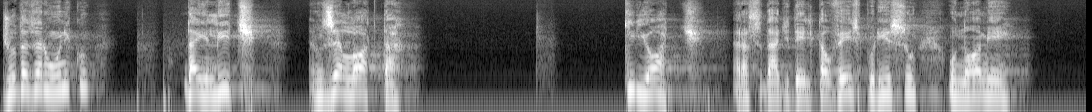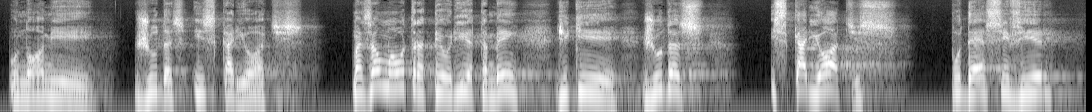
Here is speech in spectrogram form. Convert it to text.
Judas era o único da elite, um zelota. Quiriote era a cidade dele, talvez por isso o nome o nome Judas Iscariotes. Mas há uma outra teoria também de que Judas Iscariotes pudesse vir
